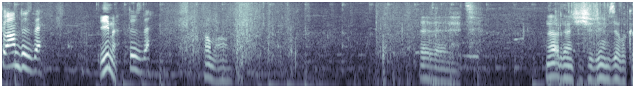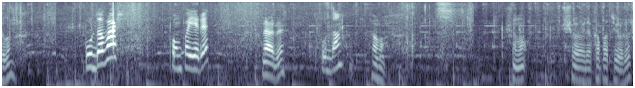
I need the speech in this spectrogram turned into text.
Şu an düzde. İyi mi? Düzde. Tamam. Evet. Nereden şişireceğimize bakalım. Burada var pompa yeri. Nerede? Buradan. Tamam. Şunu şöyle kapatıyoruz.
